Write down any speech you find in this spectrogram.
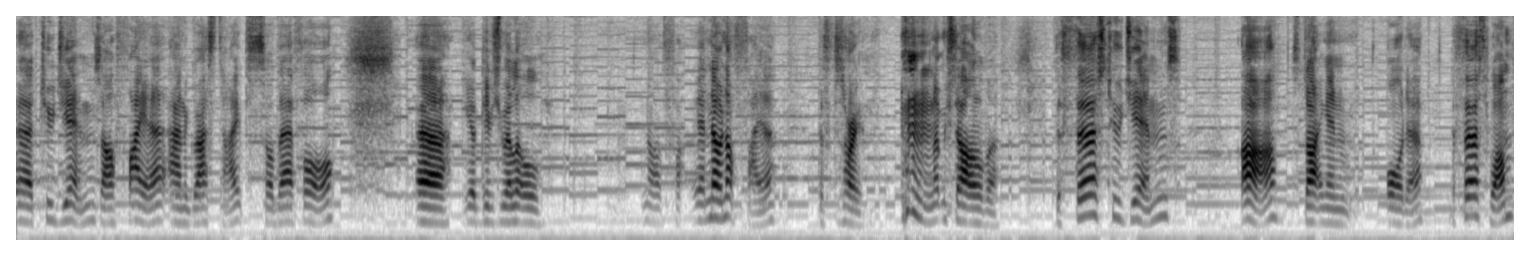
uh, two gyms are fire and grass types, so therefore uh, it gives you a little... Not no, not fire. The, sorry, let me start over. The first two gyms are, starting in order, the first one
